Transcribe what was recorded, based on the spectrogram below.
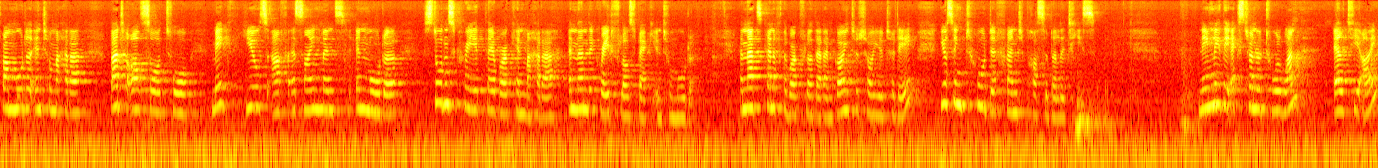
from Moodle into Mahara, but also to make use of assignments in Moodle. Students create their work in Mahara, and then the grade flows back into Moodle. And that's kind of the workflow that I'm going to show you today using two different possibilities. Namely the external tool one, LTI.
